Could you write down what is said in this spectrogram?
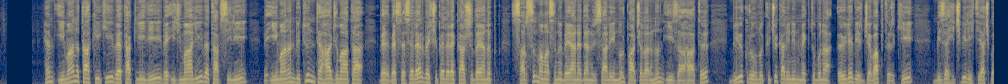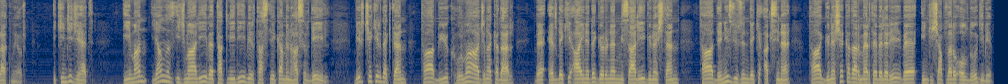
Hem imanı tahkiki ve taklidi ve icmali ve tafsili ve imanın bütün tehacümata ve vesveseler ve şüphelere karşı dayanıp sarsılmamasını beyan eden Risale-i Nur parçalarının izahatı, büyük ruhlu küçük Ali'nin mektubuna öyle bir cevaptır ki, bize hiçbir ihtiyaç bırakmıyor. İkinci cihet, iman yalnız icmali ve taklidi bir tasdika münhasır değil, bir çekirdekten ta büyük hurma ağacına kadar ve eldeki aynede görünen misali güneşten ta deniz yüzündeki aksine ta güneşe kadar mertebeleri ve inkişafları olduğu gibi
